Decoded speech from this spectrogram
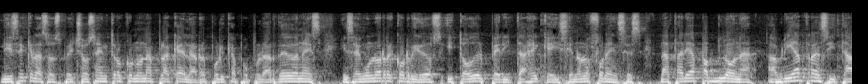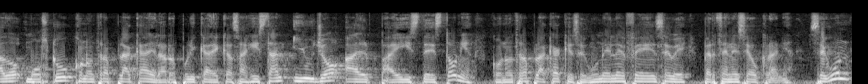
Dice que la sospechosa entró con una placa de la República Popular de Donetsk y según los recorridos y todo el peritaje que hicieron los forenses, Natalia Pavlona habría transitado Moscú con otra placa de la República de Kazajistán y huyó al país de Estonia con otra placa que según el FSB pertenece a Ucrania. Según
